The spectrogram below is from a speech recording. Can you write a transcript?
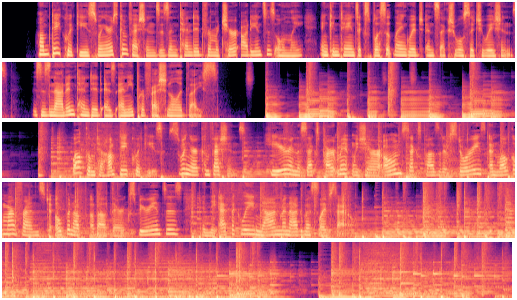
Hump Day Swingers Confessions is intended for mature audiences only and contains explicit language and sexual situations. This is not intended as any professional advice. Welcome to Hump Day Quickies Swinger Confessions. Here in the Sex Apartment, we share our own sex positive stories and welcome our friends to open up about their experiences in the ethically non monogamous lifestyle.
